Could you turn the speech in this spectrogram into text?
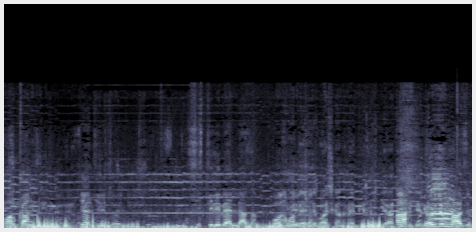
Volkan güzel cirit oynuyor. Sistili belli adam. Bozmuyor Ama belli kendini. başkanım hep ihtiyatı Ha, gidiyor. gördün mü hacım?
